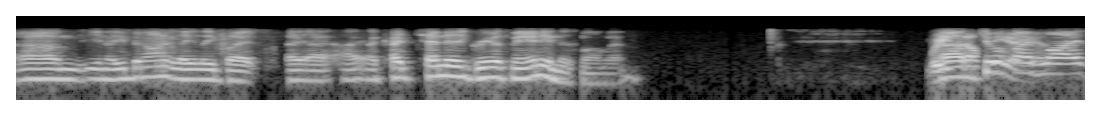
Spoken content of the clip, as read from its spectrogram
um, you know, you've been on it lately, but I I, I I tend to agree with Manny in this moment. We Um, shall see, I 205. Live.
